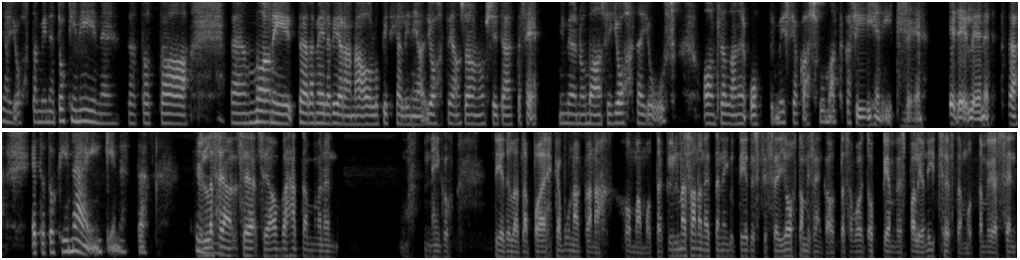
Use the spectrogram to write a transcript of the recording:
ja johtaminen. Toki niin, että tota, moni täällä meillä vieraana ollut pitkän linjan johtaja on sanonut sitä, että se nimenomaan se johtajuus on sellainen oppimis- ja kasvumatka siihen itseen edelleen, että, että toki näinkin. Että, kyllä se, se, se on vähän tämmöinen niin kuin, tietyllä tapaa ehkä munakana homma, mutta kyllä mä sanon, että niin kuin tietysti sen johtamisen kautta sä voit oppia myös paljon itsestä, mutta myös sen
